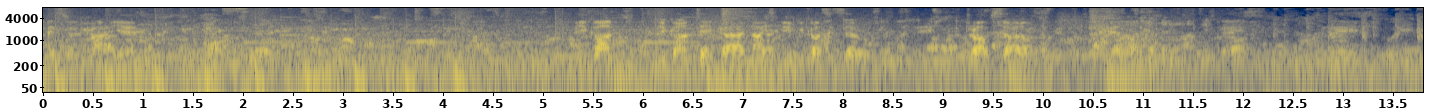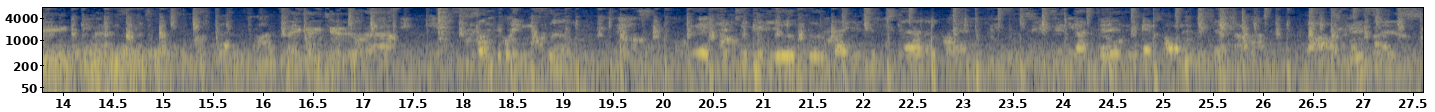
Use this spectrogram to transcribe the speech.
Mr. Cartier. Yes, You can't you can't take a nice view because it's a roof. It drops uh, on the. What are you doing? Are you going to? Uh, Something, uh, some um, YouTube video for my YouTube channel, man. So you see that way, you can call it video. Wow, this is.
